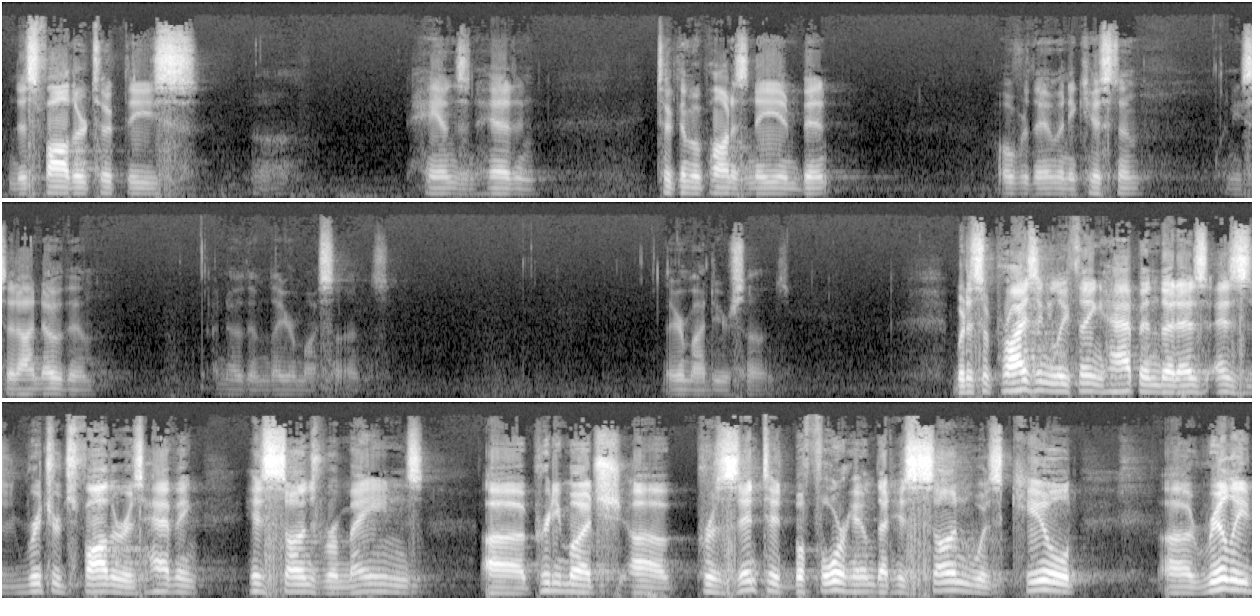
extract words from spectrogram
And this father took these uh, hands and head and took them upon his knee and bent over them, and he kissed them, and he said, I know them. I know them. They are my sons. They are my dear sons. But a surprisingly thing happened that as, as Richard's father is having his son's remains uh, pretty much uh, presented before him, that his son was killed uh, really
